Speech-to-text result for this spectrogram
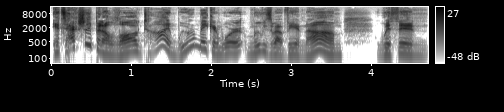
it's actually been a long time. We were making war movies about Vietnam within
